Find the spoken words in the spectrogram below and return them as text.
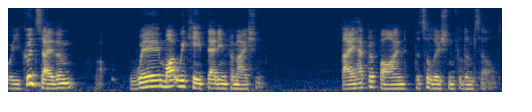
Or you could say them, Where might we keep that information? They have to find the solution for themselves.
